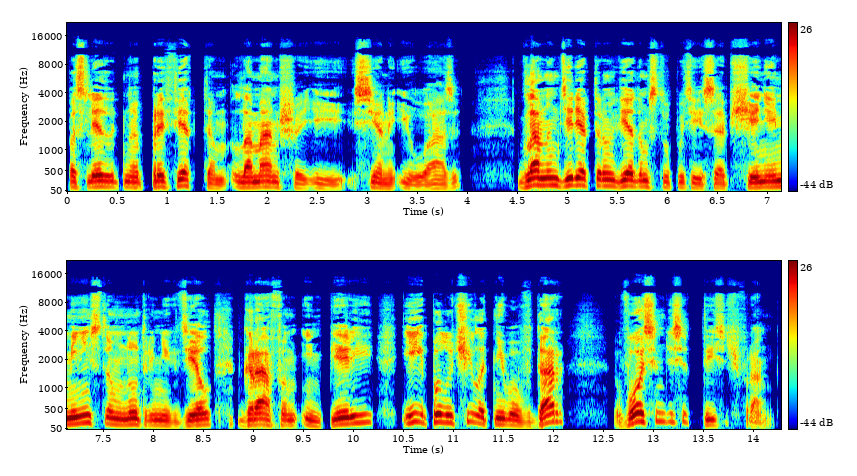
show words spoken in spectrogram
последовательно префектом Ла-Манша и Сены и Уазы, главным директором ведомства путей сообщения, министром внутренних дел, графом империи и получил от него в дар 80 тысяч франков.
